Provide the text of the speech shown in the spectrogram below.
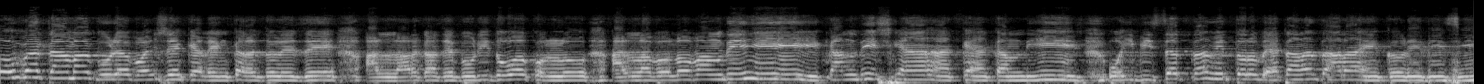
ও বেটা, আমার বুড়ে বয়সে কেলেঙ্কার তুলেছে। আল্লাহর কাছে বুড়ি দোয়া করল। আল্লাহ বলো, বান্দি, কান্দিস কান্দিস? ওই বিচারটা আমি তোর বেটার দ্বারাই করে দিছি।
